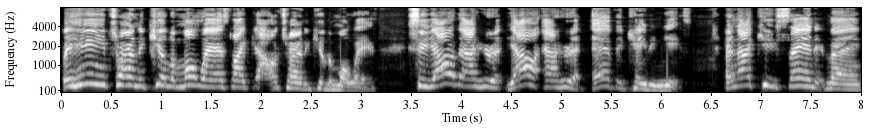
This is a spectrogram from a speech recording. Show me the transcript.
But he ain't trying to kill the MOASS like y'all trying to kill the MOASS. See, y'all out here, y'all out here advocating yes. And I keep saying it, man.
